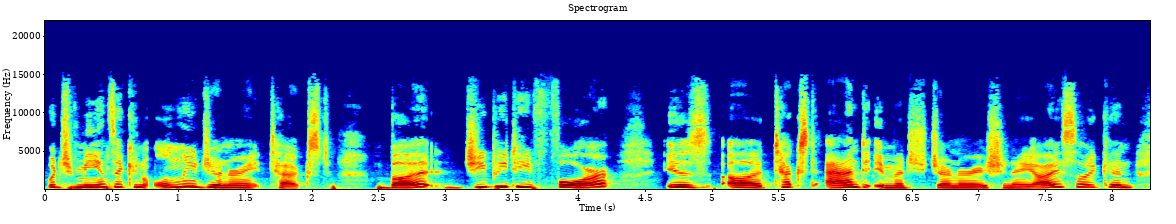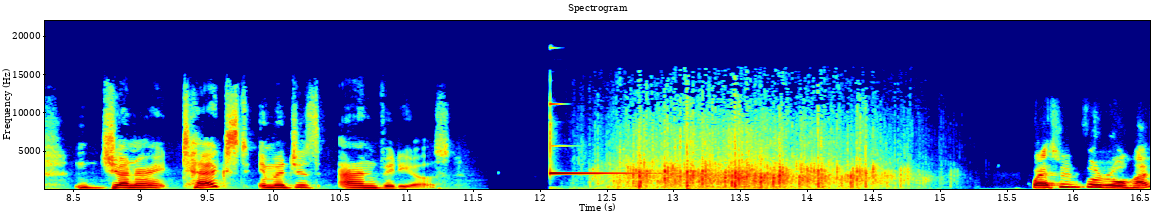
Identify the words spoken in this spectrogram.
which means it can only generate text. But GPT-4 is a text and image generation AI, so it can generate text, images, and videos. Question for Rohan.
